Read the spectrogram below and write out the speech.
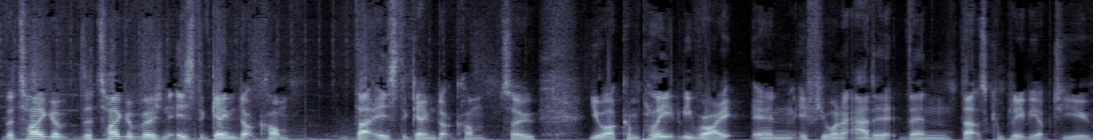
the Tiger, the Tiger version is the game.com. That is the game.com. So you are completely right. And if you want to add it, then that's completely up to you.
